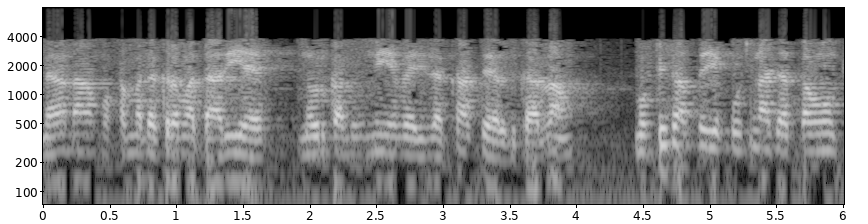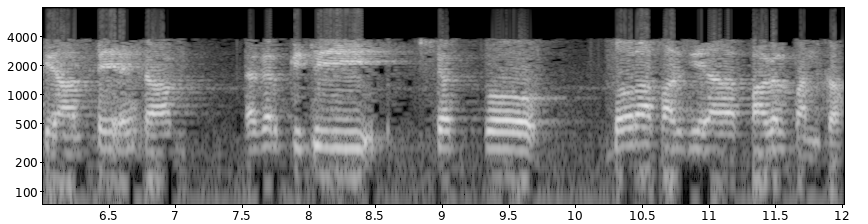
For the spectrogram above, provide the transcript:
میرا نام محمد اکرم اطاری ہے۔ نور کالونی ہے میری رکھا سے عرض کر رہا ہوں۔ مفتی صاحب سے یہ پوچھنا چاہتا ہوں کہ آپ سے احکام اگر کسی شخص کو دورہ پڑ گیا پاگل پن کا،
